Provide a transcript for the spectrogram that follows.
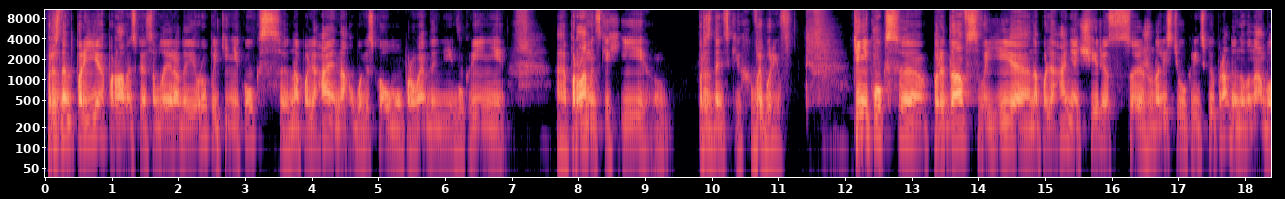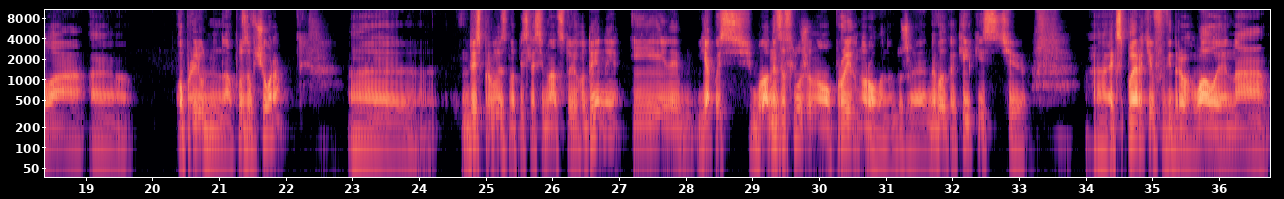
Президент Пар'є парламентської асамблеї Ради Європи Тіні Кокс наполягає на обов'язковому проведенні в Україні е, парламентських і е, президентських виборів. Тіні Кокс е, передав своє наполягання через журналістів Української правди. Новина була оприлюднена позавчора. Десь приблизно після 17-ї години, і якось була незаслужено проігнорована. Дуже невелика кількість е, експертів відреагували на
